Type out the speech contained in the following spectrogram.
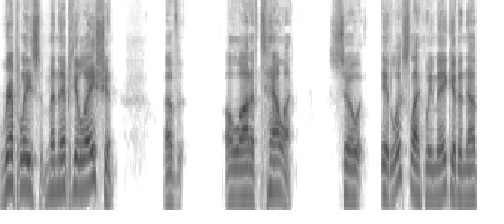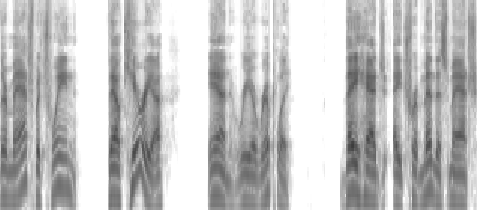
Ripley's manipulation of a lot of talent. So it looks like we may get another match between Valkyria and Rhea Ripley. They had a tremendous match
